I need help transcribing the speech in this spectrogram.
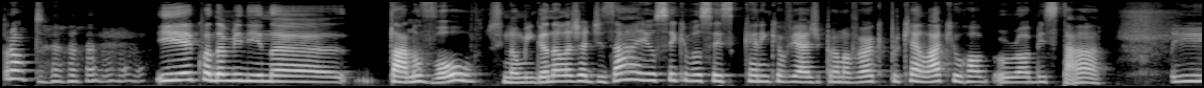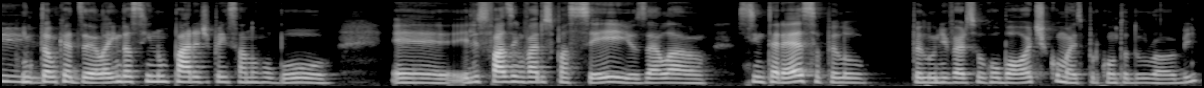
Pronto. E quando a menina tá no voo, se não me engano, ela já diz: Ah, eu sei que vocês querem que eu viaje pra Nova York porque é lá que o Rob, o Rob está. Então, quer dizer, ela ainda assim não para de pensar no robô. É, eles fazem vários passeios, ela se interessa pelo, pelo universo robótico, mas por conta do Rob.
